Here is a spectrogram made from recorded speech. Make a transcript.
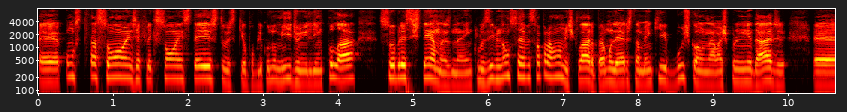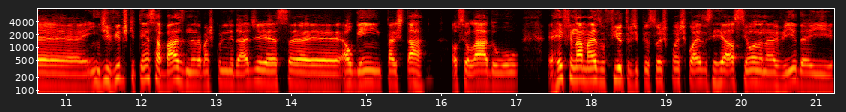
é, constatações, reflexões, textos que eu publico no Medium e linko lá sobre esses temas, né? Inclusive não serve só para homens, claro, para mulheres também que buscam na masculinidade é, indivíduos que têm essa base né, da masculinidade, essa é, alguém para estar ao seu lado ou é, refinar mais o filtro de pessoas com as quais você se relaciona na vida e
